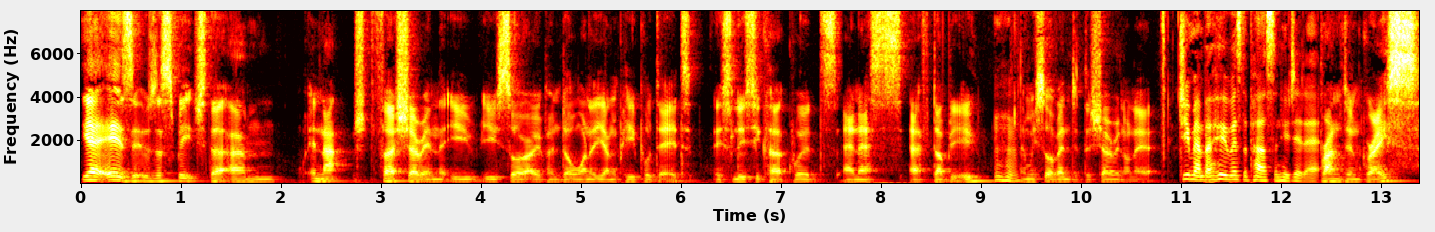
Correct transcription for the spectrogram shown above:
Yeah, it is. It was a speech that um, in that first showing that you you saw at Open Door, one of the young people did. It's Lucy Kirkwood's NSFW, mm-hmm. and we sort of ended the showing on it. Do you remember who was the person who did it? Brandon Grace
